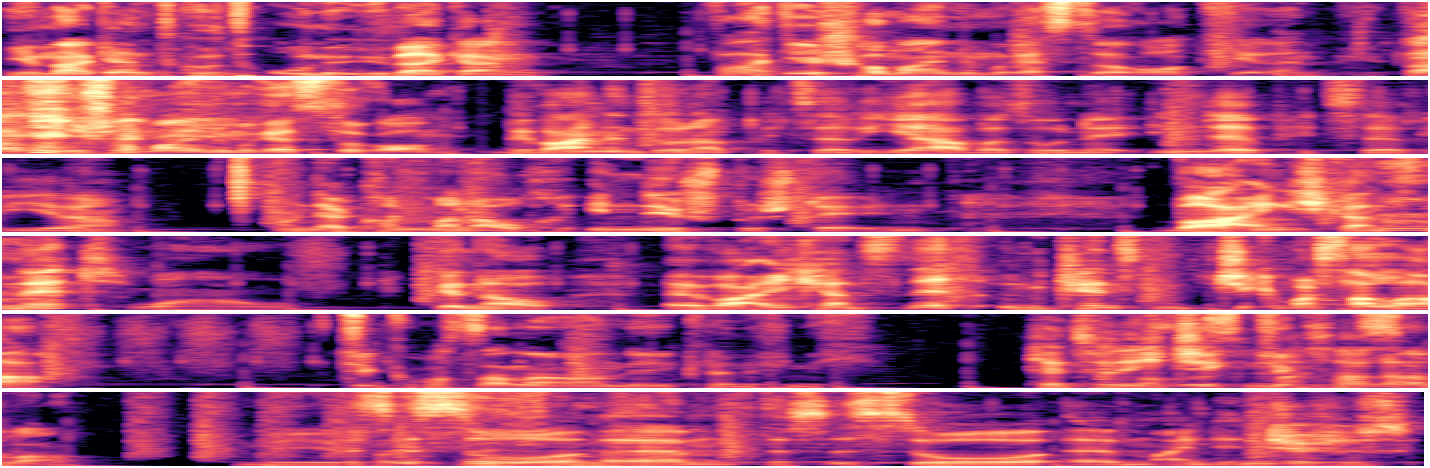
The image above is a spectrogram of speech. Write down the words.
hier mal ganz kurz ohne Übergang. Wart ihr schon mal in einem Restaurant, Kiran? Warst du schon mal in einem Restaurant? Wir waren in so einer Pizzeria, aber so eine Inder-Pizzeria. Und da konnte man auch indisch bestellen. War eigentlich ganz nett. Wow. Genau, äh, war eigentlich ganz nett. Und kennst du Chicken Masala? Chicken Masala? Nee, kenne ich nicht. Kennst du nicht ist Chicken, Masala? Nee, Das ist so, ähm, das ist so ähm, ein indisches,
